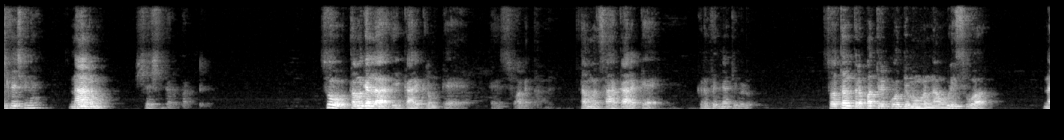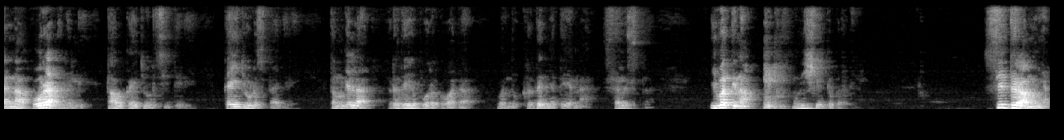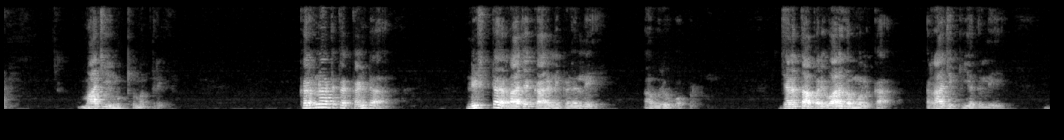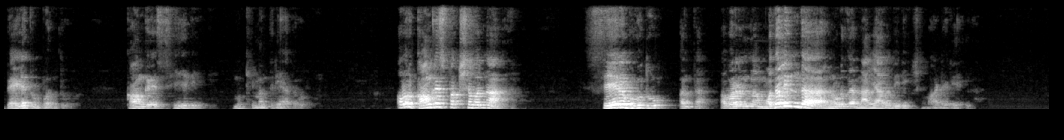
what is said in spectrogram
ವಿಶ್ಲೇಷಣೆ? ನಾನು ಶಶಿಧರ್ ಭಟ್. ಸೊ ತಮಗೆಲ್ಲ ಈ ಕಾರ್ಯಕ್ರಮಕ್ಕೆ ಸ್ವಾಗತ. ತಮ್ಮ ಸಹಕಾರಕ್ಕೆ ಕೃತಜ್ಞತೆಗಳು. ಸ್ವತಂತ್ರ ಪತ್ರಿಕೋದ್ಯಮವನ್ನು ಉಳಿಸುವ ನನ್ನ ಹೋರಾಟದಲ್ಲಿ ತಾವು ಕೈ ಜೋಡಿಸಿದ್ದೀರಿ, ಕೈ ಜೋಡಿಸ್ತಾ ಇದ್ದೀರಿ. ತಮಗೆಲ್ಲ ಹೃದಯಪೂರ್ವಕವಾದ ಒಂದು ಕೃತಜ್ಞತೆಯನ್ನು ಸಲ್ಲಿಸ್ತಾ ಇವತ್ತಿನ ವಿಷಯಕ್ಕೆ ಬರ್ತೀನಿ. ಸಿದ್ದರಾಮಯ್ಯ. ಮಾಜಿ ಮುಖ್ಯಮಂತ್ರಿ. ಕರ್ನಾಟಕ ಕಂಡ ನಿಷ್ಠ ರಾಜಕಾರಣಿಗಳಲ್ಲಿ ಅವರು ಒಬ್ಬರು ಜನತಾ ಪರಿವಾರದ ಮೂಲಕ ರಾಜಕೀಯದಲ್ಲಿ ಬೆಳೆದು ಬಂದು ಕಾಂಗ್ರೆಸ್ ಸೇರಿ ಮುಖ್ಯಮಂತ್ರಿ ಆದವರು ಅವರು ಕಾಂಗ್ರೆಸ್ ಪಕ್ಷವನ್ನು ಸೇರಬಹುದು ಅಂತ ಅವರನ್ನು ಮೊದಲಿಂದ ನೋಡಿದ ನಾವ್ಯಾರು ನಿರೀಕ್ಷೆ ಮಾಡಿರಲಿಲ್ಲ.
